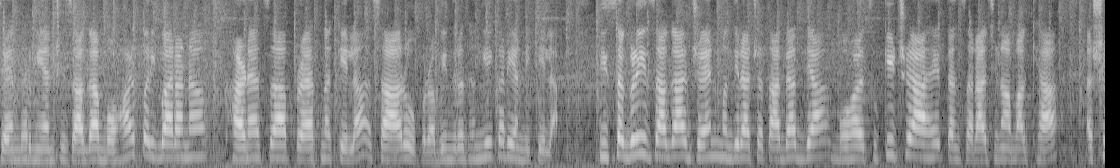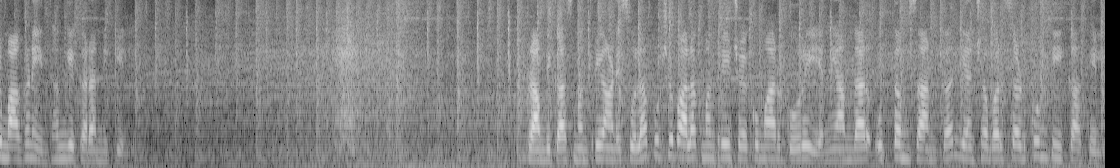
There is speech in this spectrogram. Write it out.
जैन धर्मियांची जागा मोहाळ परिवारानं खाण्याचा प्रयत्न केला असा आरोप रवींद्र धंगेकर यांनी केला. ही सगळी जागा जैन मंदिराच्या ताब्यात द्या मोहाळ चुकीचे आहेत त्यांचा राजीनामा घ्या अशी मागणी धंगेकरांनी केली. ग्रामविकास मंत्री आणि सोलापूरचे पालकमंत्री जयकुमार गोरे यांनी आमदार उत्तम जानकर यांच्यावर सडकून टीका केली.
